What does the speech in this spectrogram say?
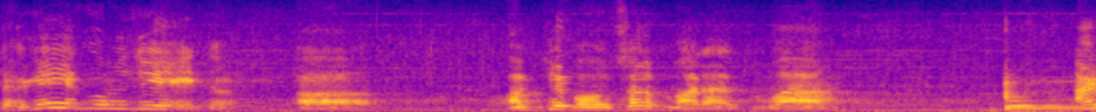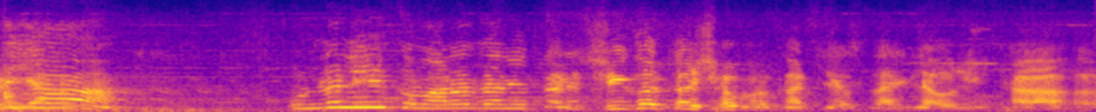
ढगे गुरुजी आहेत. हा आमचे भाऊसाहेब महाराज वा. आणि या पुंडलिक महाराजांनी तर शिगत अशा प्रकारची असणारी लावली. हा हा.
